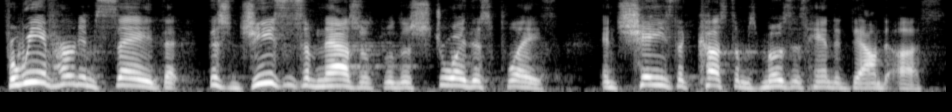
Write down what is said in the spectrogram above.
For we have heard him say that this Jesus of Nazareth will destroy this place and change the customs Moses handed down to us.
